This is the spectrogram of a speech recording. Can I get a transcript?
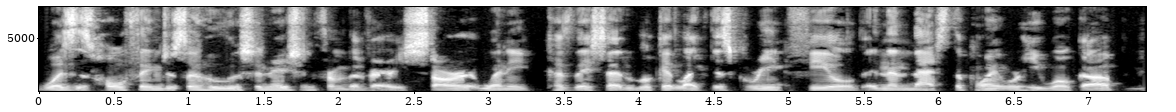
was this whole thing just a hallucination from the very start when he because they said look at like this green field and then that's the point where he woke up mm-hmm.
